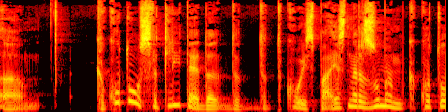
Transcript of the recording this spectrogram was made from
um, Kako to osvetlite, da, da, da tako izpade? Jaz ne razumem, kako to.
